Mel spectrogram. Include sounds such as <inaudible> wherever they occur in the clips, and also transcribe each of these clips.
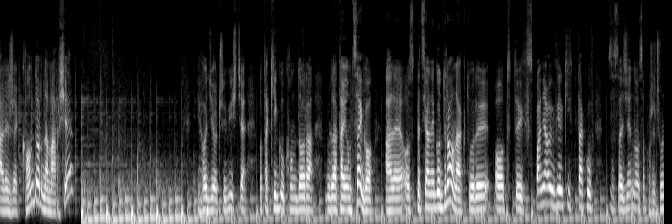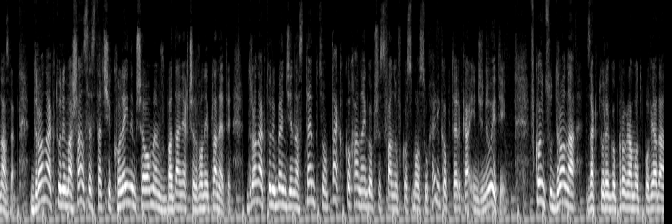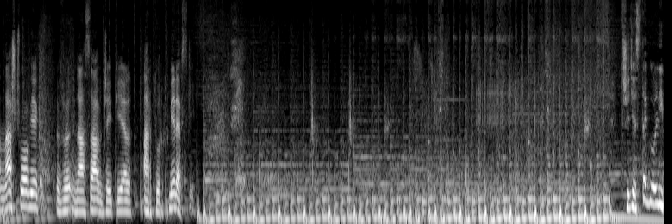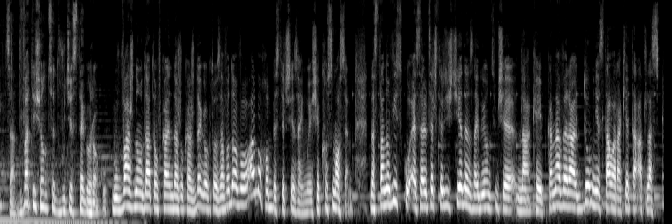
Ale że kondor na Marsie? Nie chodzi oczywiście o takiego kondora latającego, ale o specjalnego drona, który od tych wspaniałych wielkich ptaków w zasadzie no, zapożyczył nazwę. Drona, który ma szansę stać się kolejnym przełomem w badaniach czerwonej planety. Drona, który będzie następcą tak kochanego przez fanów kosmosu helikopterka Ingenuity. W końcu drona, za którego program odpowiada nasz człowiek w NASA, w JPL, Artur Chmielewski. 30 lipca 2020 roku był ważną datą w kalendarzu każdego, kto zawodowo albo hobbystycznie zajmuje się kosmosem. Na stanowisku SLC-41 znajdującym się na Cape Canaveral dumnie stała rakieta Atlas V,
